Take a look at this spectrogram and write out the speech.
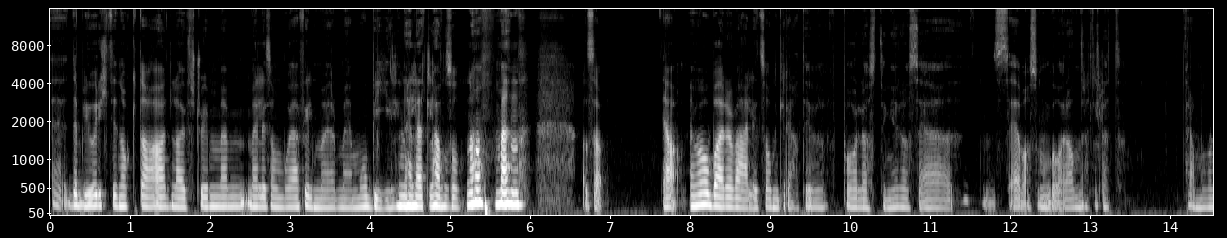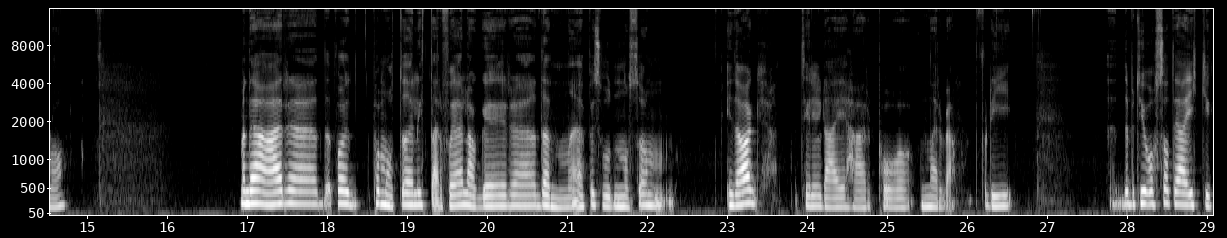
Eh, det blir jo riktignok da en livestream med, med liksom hvor jeg filmer med mobilen eller et eller annet sånt noe, men altså Ja, jeg må bare være litt sånn kreativ på løsninger og se, se hva som går an, rett og slett, framover nå. Men det er eh, det var på en måte litt derfor jeg lager eh, denne episoden også i dag, til deg her på Nerve. Fordi det betyr jo også at jeg ikke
